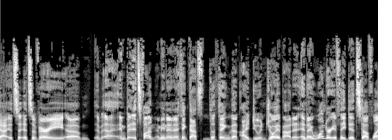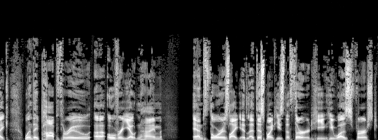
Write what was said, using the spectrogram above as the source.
Yeah, it's it's a very um uh, but it's fun. I mean, and I think that's the thing that I do enjoy about it. And I wonder if they did stuff like when they pop through uh, over Jotunheim and Thor is like at, at this point he's the third. He he was first.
